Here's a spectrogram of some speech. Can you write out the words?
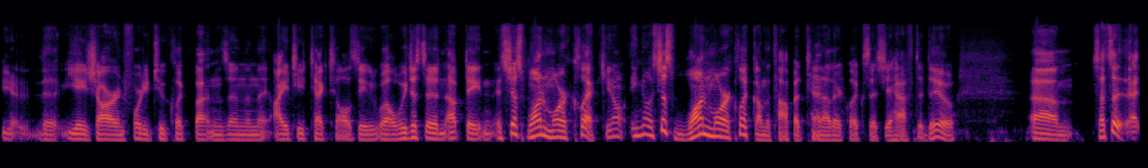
you know, the EHR and 42 click buttons, and then the IT tech tells you, well, we just did an update and it's just one more click. You know, you know, it's just one more click on the top of 10 other clicks that you have to do. Um, so that's a,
